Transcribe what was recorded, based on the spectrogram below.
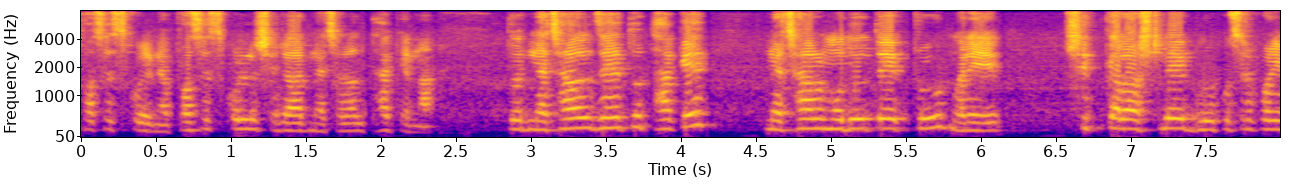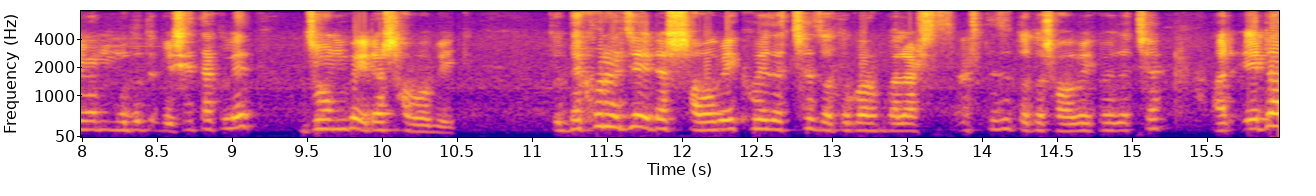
প্রসেস করি না। প্রসেস করলে সেটা আর ন্যাচারাল থাকে না। তো ন্যাচারাল যেহেতু থাকে ন্যাচারাল মধুতে একটু মানে শীতকাল আসলে গ্লুকোজের পরিমাণ মধুতে বেশি থাকলে জমবে, এটা স্বাভাবিক। তো দেখুন যে এটা স্বাভাবিক হয়ে যাচ্ছে, যত গরমকাল আসতেছে তত স্বাভাবিক হয়ে যাচ্ছে। আর এটা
